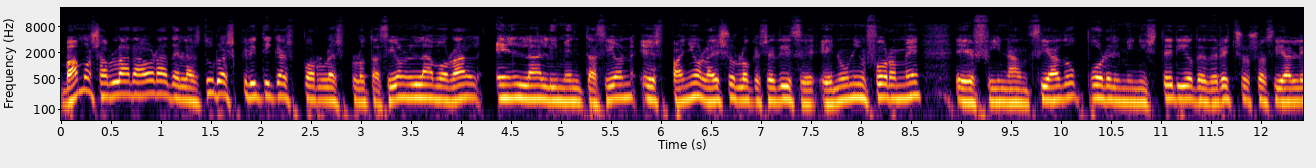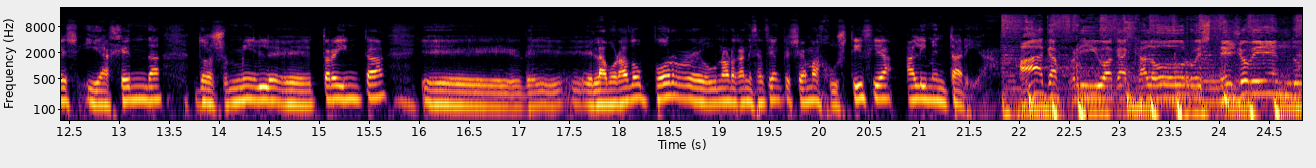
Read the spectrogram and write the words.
Vamos a hablar ahora de las duras críticas por la explotación laboral en la alimentación española. Eso es lo que se dice en un informe eh, financiado por el Ministerio de Derechos Sociales y Agenda 2030, eh, de, elaborado por una organización que se llama Justicia Alimentaria. Haga frío, haga calor esté lloviendo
